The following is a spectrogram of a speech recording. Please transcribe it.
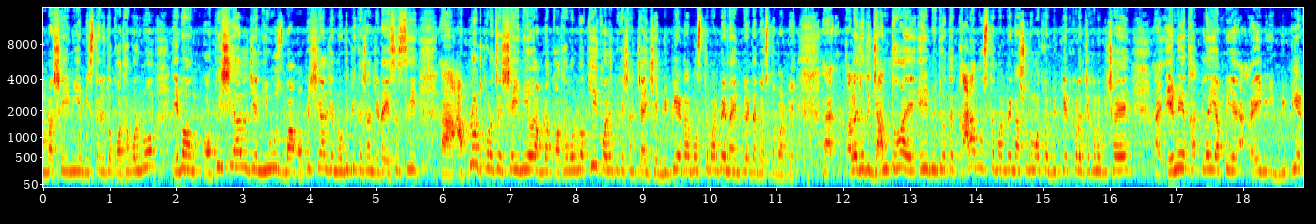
আমরা সেই নিয়ে বিস্তারিত কথা বলব এবং অফিসিয়াল যে নিউজ বা অফিসিয়াল যে নোটিফিকেশান যেটা এসএসসি আপলোড করেছে, সেই নিয়েও আমরা কথা বলব। কী কোয়ালিফিকেশান চাইছে? বিপিএটা বসতে পারবে না এমপিএটা বসতে পারবে? তাহলে যদি জানতে হয়, এই ভিডিওতে কারা বসতে পারবে না? শুধুমাত্র বিপিএড করে যে কোনো বিষয়ে এম এ থাকলেই আপনি এই বিপিএড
